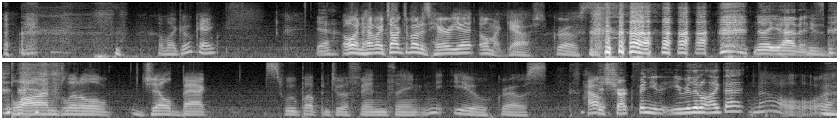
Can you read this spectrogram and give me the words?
I'm like, okay. Yeah. Oh, and have I talked about his hair yet? Oh my gosh, gross. No, you haven't. his blonde little gelled back swoop up into a fin thing. Ew, gross. How? His shark fin. You, you really don't like that? No.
